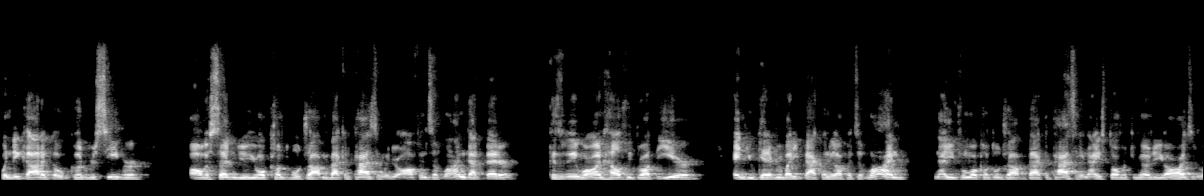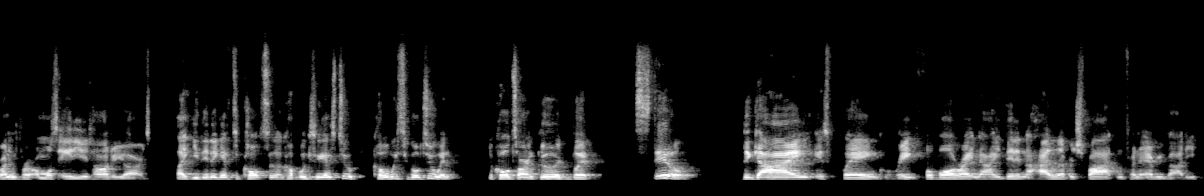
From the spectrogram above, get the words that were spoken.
When they got to go good receiver, all of a sudden you're more comfortable dropping back and passing. When your offensive line got better because they were unhealthy throughout the year, and you get everybody back on the offensive line, now you feel more comfortable dropping back to passing. Now he's throwing for 300 yards and running for almost 80 to 100 yards, like he did against the Colts a couple weeks against two, a couple weeks ago too. And the Colts aren't good, but still, the guy is playing great football right now. He did it in a high leverage spot in front of everybody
